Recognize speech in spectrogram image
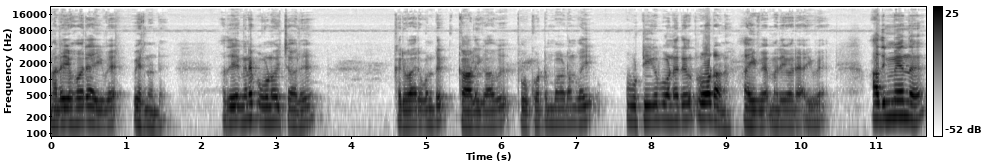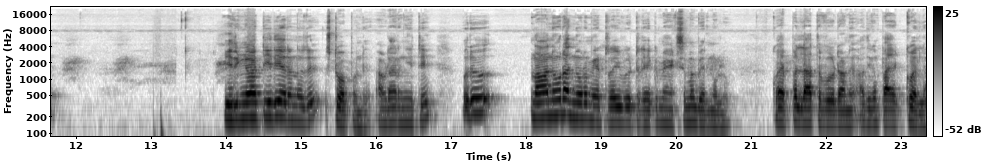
മലയോര ഹൈവേ വരുന്നുണ്ട്. അത് എങ്ങനെ പോകണമെന്ന് വെച്ചാൽ കരുവാരകുണ്ട് കാളികാവ് പൂക്കോട്ടുംപാടം വഴി ഊട്ടിക്ക് പോകുന്ന ഒരു റോഡാണ് ഹൈവേ മലയോര ഹൈവേ. അതിന്മേന്ന് ഇരിങ്ങാട്ടീരി ഇറങ്ങുന്നൊരു സ്റ്റോപ്പുണ്ട്. അവിടെ ഇറങ്ങിയിട്ട് ഒരു നാനൂറ് അഞ്ഞൂറ് മീറ്റർ ഈ വീട്ടിലേക്ക് മാക്സിമം വരുന്നുള്ളൂ. കുഴപ്പമില്ലാത്ത വീടാണ്. അധികം പഴക്കമല്ല.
